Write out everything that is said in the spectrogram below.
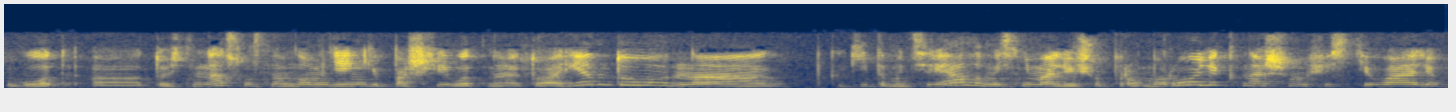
Вот, э, то есть у нас в основном деньги пошли вот на эту аренду, на какие-то материалы. Мы снимали еще промо-ролик к нашему фестивалю.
